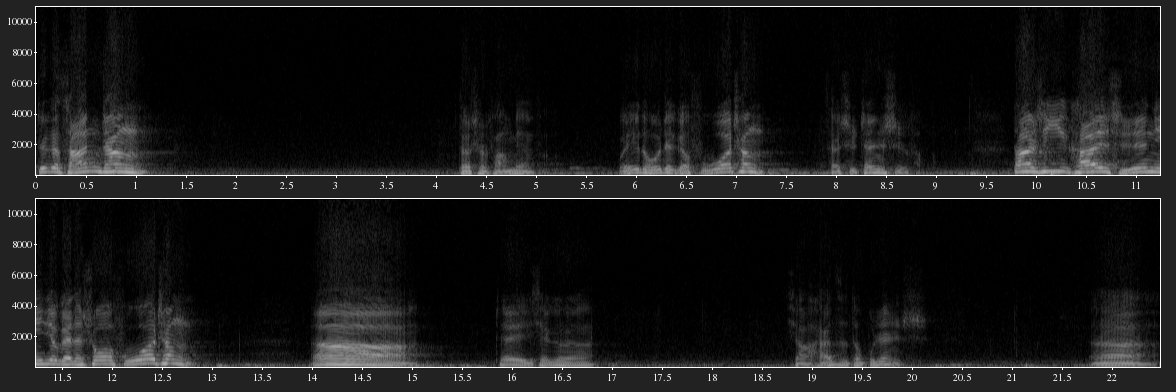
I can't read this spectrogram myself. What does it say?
这个三乘都是方便法，唯独这个佛乘才是真实法。但是，一开始你就给他说佛乘啊，这些个小孩子都不认识啊。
